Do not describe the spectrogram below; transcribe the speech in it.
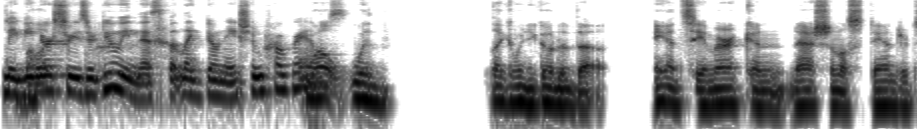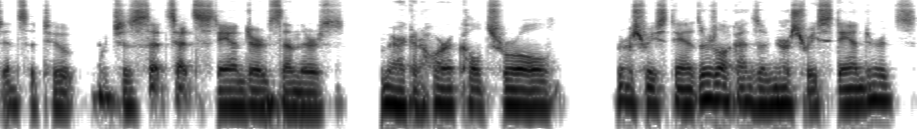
Maybe well, nurseries are doing this, but like donation programs. Well, with like when you go to the ANSI, American National Standards Institute, which is set set standards, and there's American Horticultural Nursery Standards. There's all kinds of nursery standards.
